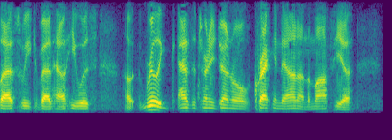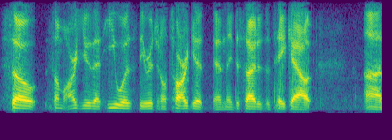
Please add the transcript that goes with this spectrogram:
last week about how he was uh, really, as Attorney General, cracking down on the mafia. So some argue that he was the original target, and they decided to take out, uh,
